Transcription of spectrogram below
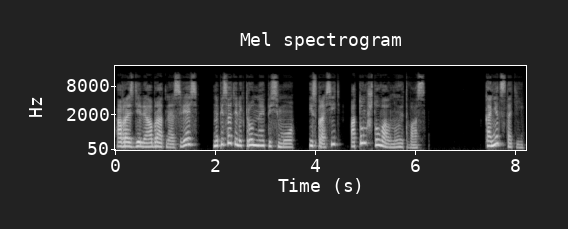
а в разделе «Обратная связь» написать электронное письмо и спросить о том, что волнует вас. Конец статьи.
